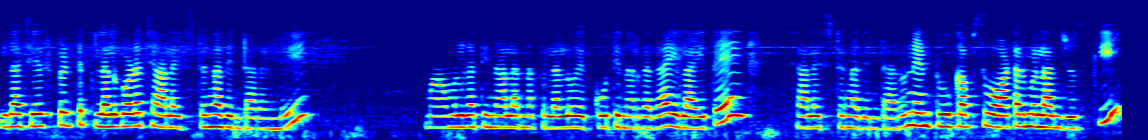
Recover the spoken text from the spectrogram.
ఇలా చేసి పెడితే పిల్లలు కూడా చాలా ఇష్టంగా తింటారండి. మామూలుగా తినాలన్న పిల్లలు ఎక్కువ తినరు కదా ఇలా అయితే చాలా ఇష్టంగా తింటారు. నేను టూ కప్స్ వాటర్ మిలాన్ జ్యూస్కి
